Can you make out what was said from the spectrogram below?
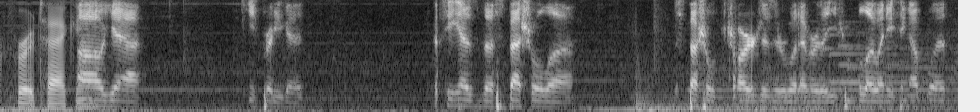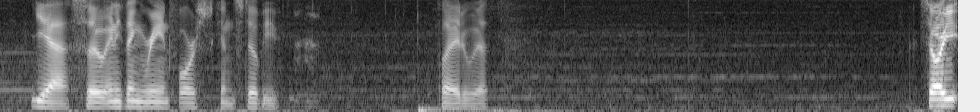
for attacking. Oh yeah, he's pretty good. Cause he has the special, uh, the special charges or whatever that you can blow anything up with. yeah, so anything reinforced can still be played with. So are you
